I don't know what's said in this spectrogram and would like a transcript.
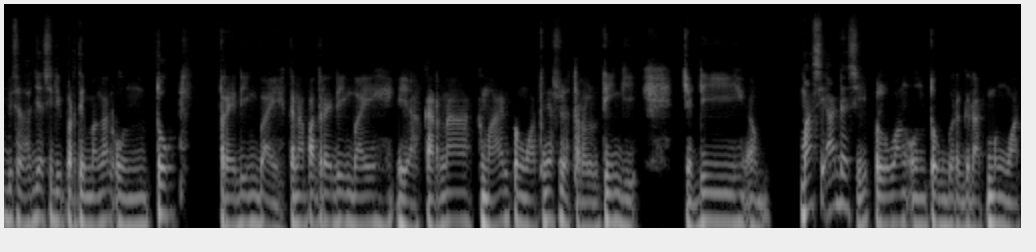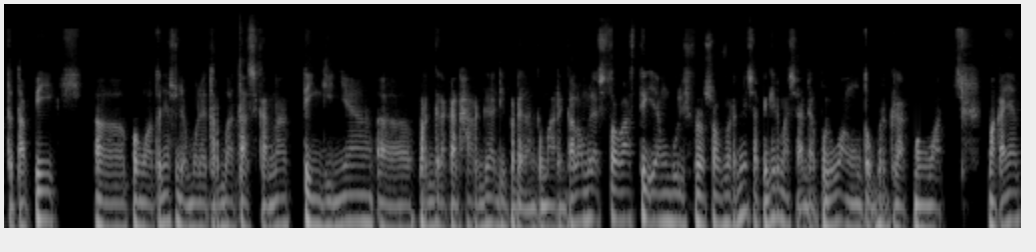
bisa saja sih dipertimbangkan untuk trading buy. Kenapa trading buy? Ya karena kemarin penguatannya sudah terlalu tinggi. Jadi masih ada sih peluang untuk bergerak menguat, tetapi uh, penguatannya sudah mulai terbatas karena tingginya uh, pergerakan harga di perdagangan kemarin. Kalau melihat stokastik yang bullish crossover ini, saya pikir masih ada peluang untuk bergerak menguat. Makanya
